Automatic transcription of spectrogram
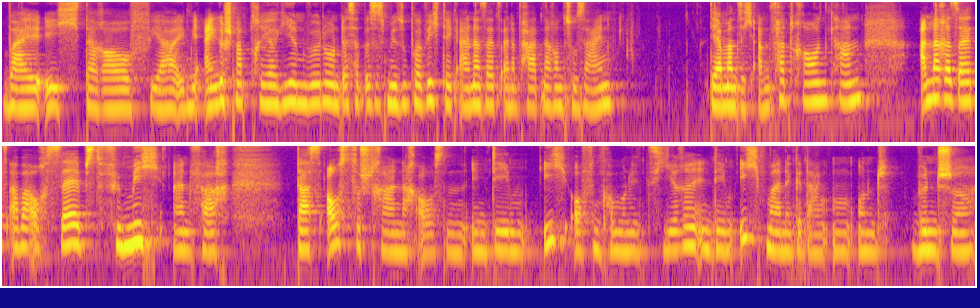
weil ich darauf ja irgendwie eingeschnappt reagieren würde. Und deshalb ist es mir super wichtig, einerseits eine Partnerin zu sein, der man sich anvertrauen kann. Andererseits aber auch selbst für mich einfach das auszustrahlen nach außen, indem ich offen kommuniziere, indem ich meine Gedanken und Wünsche,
